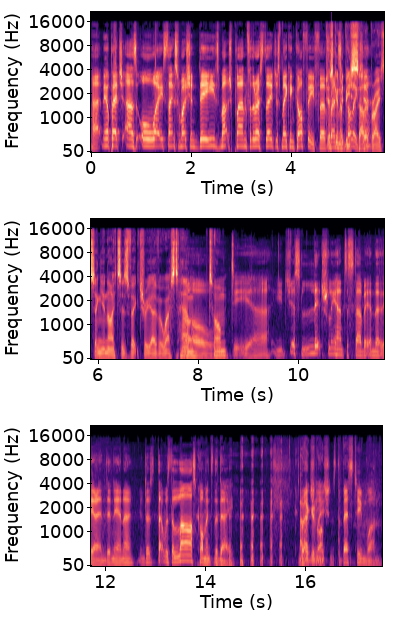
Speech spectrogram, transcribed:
Uh, Neil Petch, as always, thanks so much indeed. Much planned for the rest of the day, just making coffee for just friends and colleagues. Just going to be celebrating yeah? United's victory over West Ham. Oh, Tom? dear. You just literally had to stab it in the, the end, didn't you? No, that was the last comment of the day. Congratulations. The best team won.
